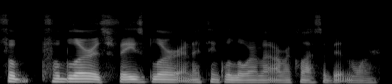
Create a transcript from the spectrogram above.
For, for blur is phase blur, and I think we'll lower my armor class a bit more.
